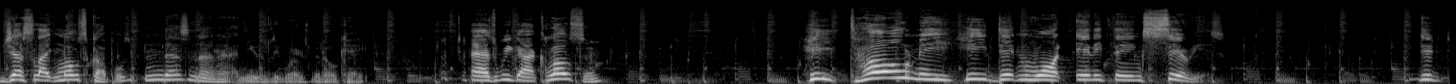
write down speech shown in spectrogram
just like most couples. Mm, That's not how it usually works, but okay. As we got closer, He told me he didn't want anything serious. Did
